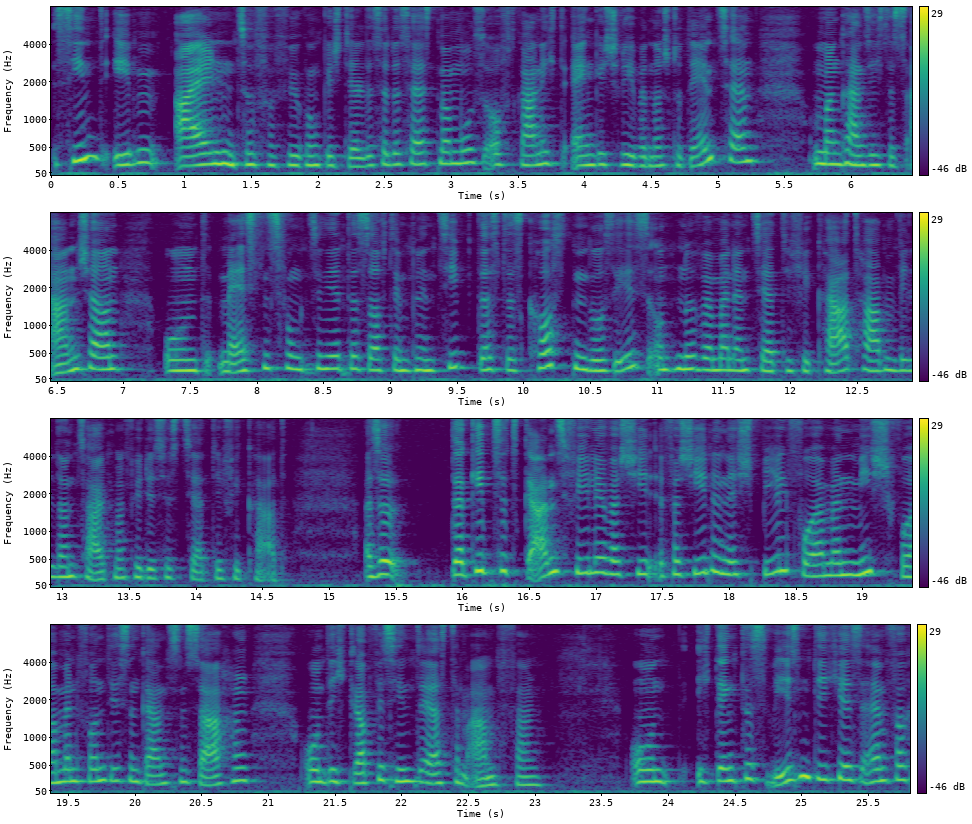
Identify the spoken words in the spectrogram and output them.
sind eben allen zur Verfügung gestellt. Also das heißt, man muss oft gar nicht eingeschriebener Student sein und man kann sich das anschauen. Und meistens funktioniert das auf dem Prinzip, dass das kostenlos ist und nur wenn man ein Zertifikat haben will, dann zahlt man für dieses Zertifikat. Also da gibt es jetzt ganz viele verschiedene Spielformen, Mischformen von diesen ganzen Sachen und ich glaube, wir sind da erst am Anfang. Und ich denke, das Wesentliche ist einfach,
